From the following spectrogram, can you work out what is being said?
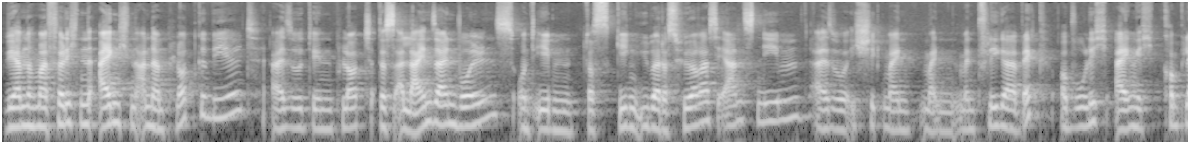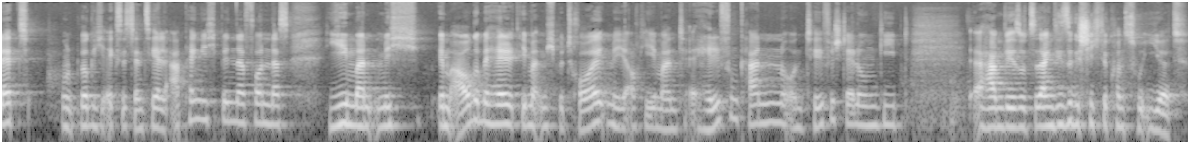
Wir haben nochmal völlig einen, eigentlich einen anderen Plot gewählt, also den Plot des Alleinseinwollens und eben das Gegenüber des Hörers ernst nehmen. Also ich schicke meinen mein, mein Pfleger weg, obwohl ich eigentlich komplett und wirklich existenziell abhängig bin davon, dass jemand mich im Auge behält, jemand mich betreut, mir auch jemand helfen kann und Hilfestellungen gibt, haben wir sozusagen diese Geschichte konstruiert.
